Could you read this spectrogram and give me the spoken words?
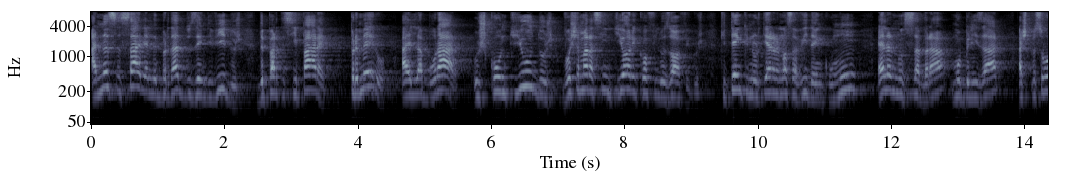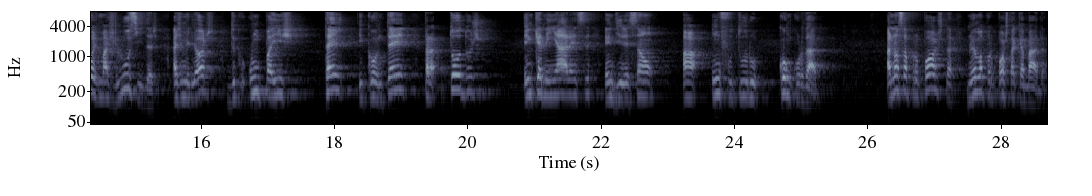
a necessária liberdade dos indivíduos de participarem, primeiro, a elaborar os conteúdos, vou chamar assim, teórico-filosóficos, que têm que nortear a nossa vida em comum, ela não saberá mobilizar as pessoas mais lúcidas, as melhores de que um país tem e contém para todos encaminharem-se em direção a um futuro concordado. A nossa proposta não é uma proposta acabada.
